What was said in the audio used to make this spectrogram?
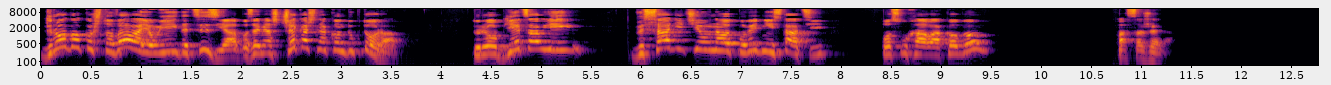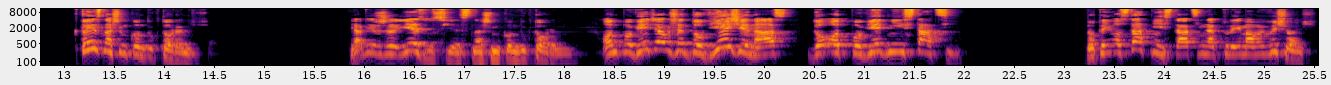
Drogo kosztowała ją jej decyzja, bo zamiast czekać na konduktora, który obiecał jej wysadzić ją na odpowiedniej stacji, posłuchała kogo? Pasażera. Kto jest naszym konduktorem dzisiaj? Ja wierzę, że Jezus jest naszym konduktorem. On powiedział, że dowiezie nas do odpowiedniej stacji. Do tej ostatniej stacji, na której mamy wysiąść.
